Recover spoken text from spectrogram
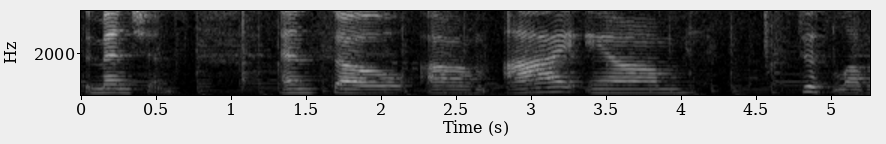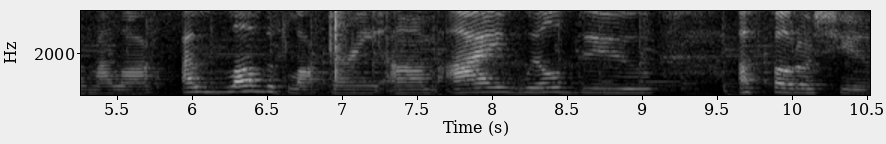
Dimensions. And so um, I am just loving my locks. I love this lock journey. Um, I will do a photo shoot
